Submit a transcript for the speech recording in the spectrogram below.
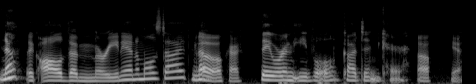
No, Like all the marine animals died? No. Oh, okay. they were an evil. God didn't care. Oh, yeah.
